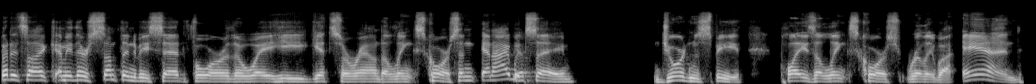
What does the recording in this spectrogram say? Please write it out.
But it's like, I mean, there's something to be said for the way he gets around a links course, and and I would Yep. say Jordan Spieth plays a links course really well. And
